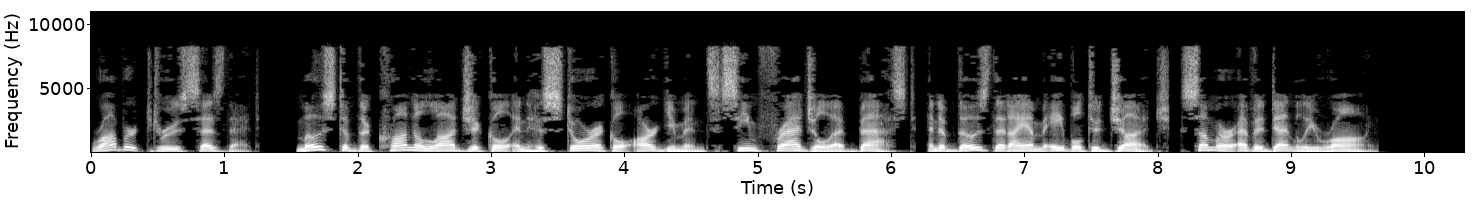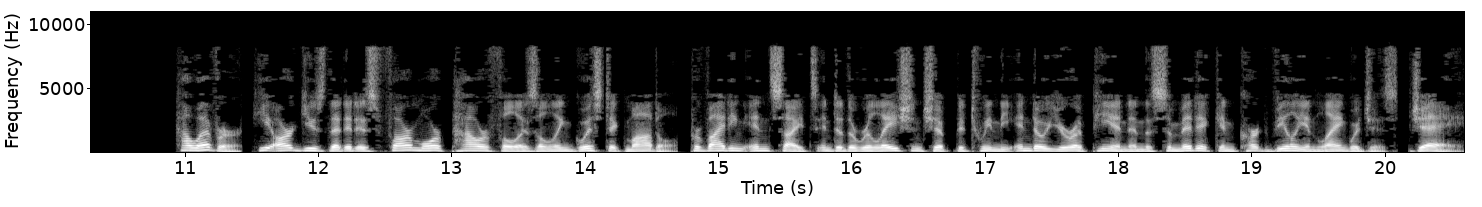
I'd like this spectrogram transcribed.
Robert Drews says that most of the chronological and historical arguments seem fragile at best, and of those that I am able to judge, some are evidently wrong. However, he argues that it is far more powerful as a linguistic model, providing insights into the relationship between the Indo-European and the Semitic and Kartvelian languages. J.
